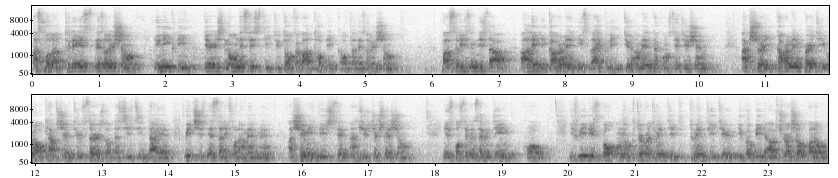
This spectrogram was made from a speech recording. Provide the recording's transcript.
as for the today's resolution, uniquely, there is no necessity to talk about topic of the resolution. First reason is that already government is likely to amend the constitution. Actually, government party will capture two-thirds of the seats in diet, which is necessary for the amendment, assuming this and future situation. News Post 717, quote, if it is voted on October 2022, it will be the ultra short battle.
